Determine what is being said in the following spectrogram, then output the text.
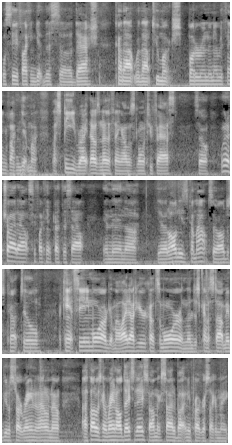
We'll see if I can get this uh, dash cut out without too much sputtering and everything. If I can get my, my speed right. That was another thing, I was going too fast. So we're gonna try it out, see if I can't cut this out. And then, uh, you know, it all needs to come out. So I'll just cut till I can't see anymore. I'll get my light out here, cut some more, and then just kind of stop. Maybe it'll start raining. I don't know. I thought it was going to rain all day today, so I'm excited about any progress I can make.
